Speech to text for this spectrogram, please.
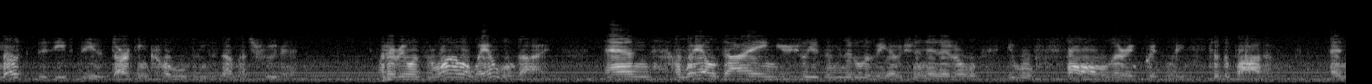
Most of the deep sea is dark and cold, and there's not much food in it. But every once in a while, a whale will die, and a whale dying usually is in the middle of the ocean, and it'll it will fall very quickly to the bottom. And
